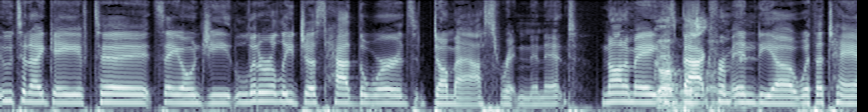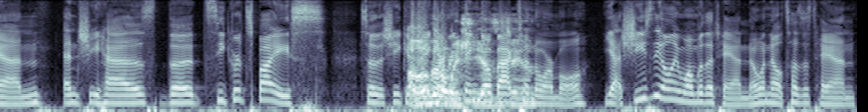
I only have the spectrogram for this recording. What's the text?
Utena gave to Saionji literally just had the words dumbass written in it. Nanami God is back from India with a tan and she has the secret spice so that she can make everything go back to normal. Yeah, she's the only one with a tan. No one else has a tan.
